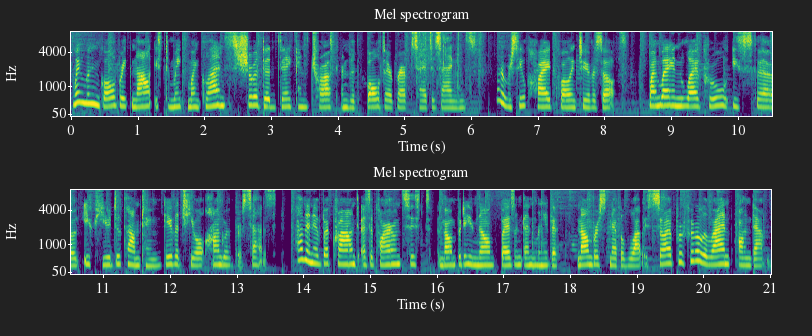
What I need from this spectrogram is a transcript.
My main goal right now is to make my clients sure that they can trust and with all their website designs and receive high quality results. My main life rule is uh, if you do something, give it your 100% having a background as a pharmacist, nobody knows better than me that numbers never lie, so I prefer relying on them.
